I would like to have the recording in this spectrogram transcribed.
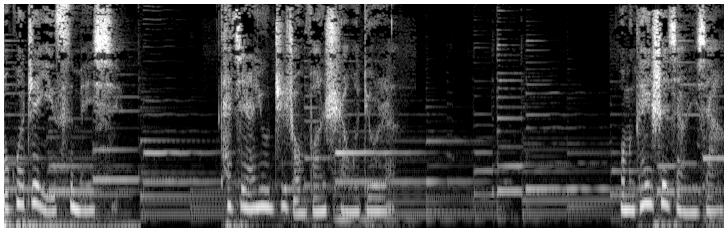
不过这一次没洗。他竟然用这种方式让我丢人。我们可以设想一下，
